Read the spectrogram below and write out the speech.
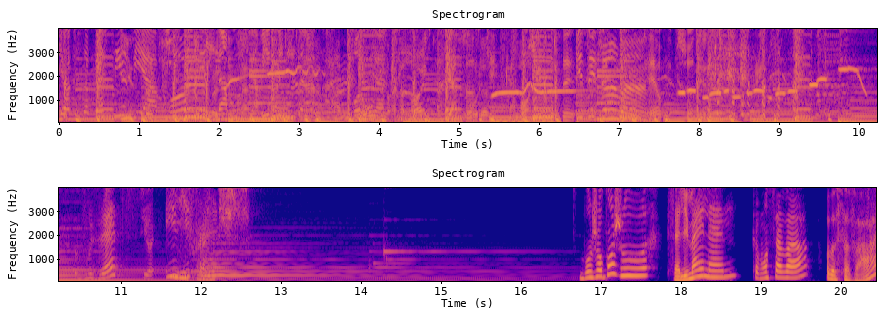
Yo soy Silvia. Damos la bienvenida al podcast de Vous êtes sur Easy French. Bonjour, bonjour. Salut Maëlène. Comment ça va? Oh bah ça va,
